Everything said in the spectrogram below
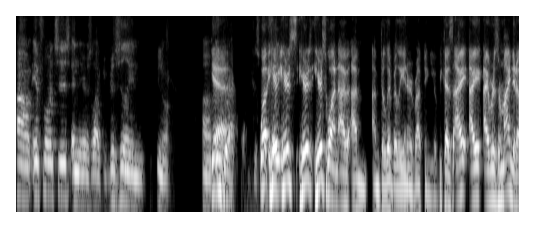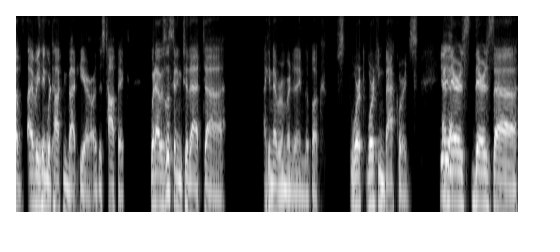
um, influences, and there's like a gazillion, you know, um, yeah. Well, here, here's here's here's one. I, am I'm, I'm deliberately interrupting you because I, I I was reminded of everything we're talking about here or this topic when I was listening to that. Uh, I can never remember the name of the book. Work working backwards, yeah, and yeah. there's there's uh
